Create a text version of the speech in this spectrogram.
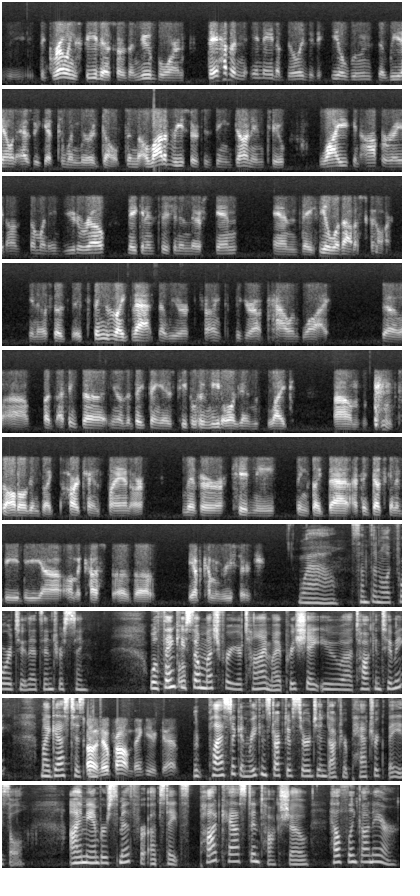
the the growing fetus or the newborn they have an innate ability to heal wounds that we don't as we get to when we're adults, and a lot of research is being done into why you can operate on someone in utero, make an incision in their skin, and they heal without a scar. You know, so it's, it's things like that that we are trying to figure out how and why. So, uh, but I think the you know the big thing is people who need organs like um, solid organs like heart transplant or liver, kidney, things like that. I think that's going to be the uh, on the cusp of uh, the upcoming research. Wow, something to look forward to. That's interesting. Well, thank you so much for your time. I appreciate you uh, talking to me. My guest has oh, been Oh, no problem. Thank you again. plastic and reconstructive surgeon Dr. Patrick Basile. I'm Amber Smith for Upstate's podcast and talk show, HealthLink on Air.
